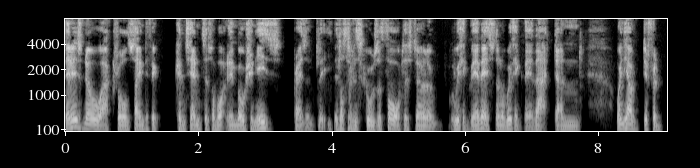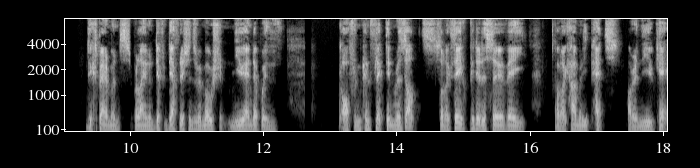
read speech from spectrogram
there is no actual scientific consensus on what emotion is presently. There's lots of different schools of thought as to, know, we think they're this, and we think they're that. And when you have different experiments relying on different definitions of emotion, you end up with often conflicting results. So, like, say if you did a survey of like how many pets are in the UK,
